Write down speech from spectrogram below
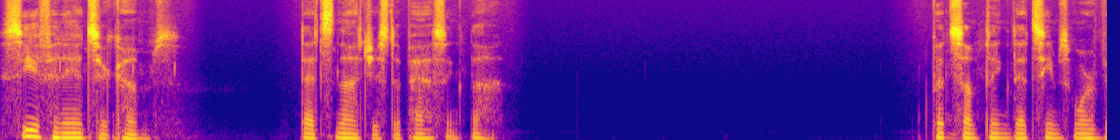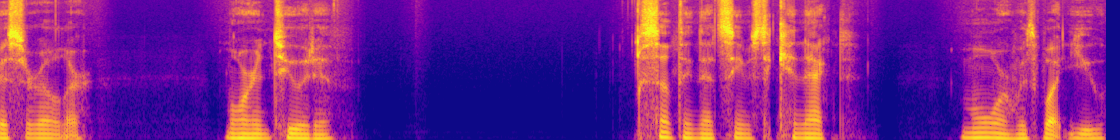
See if an answer comes that's not just a passing thought. But something that seems more visceral or more intuitive. Something that seems to connect more with what you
